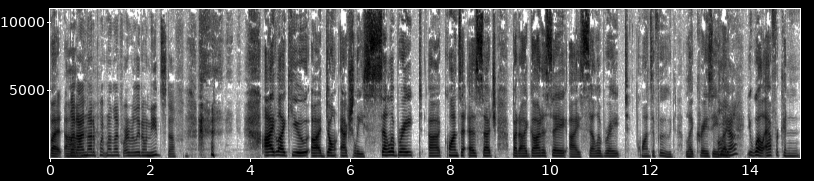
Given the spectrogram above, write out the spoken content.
But um, but I'm at a point in my life where I really don't need stuff. I, like you, uh, don't actually celebrate uh, Kwanzaa as such, but I gotta say, I celebrate Kwanzaa food like crazy. Oh, like, yeah? Well, African,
